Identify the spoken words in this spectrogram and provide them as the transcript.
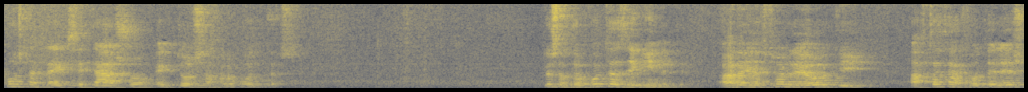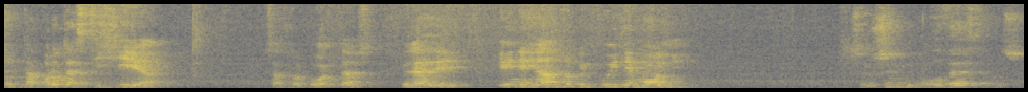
πώς θα τα εξετάσω εκτός ανθρωπότητας; Εκτός ανθρωπότητας δεν γίνεται. Άρα γι' αυτό λέω ότι αυτά θα αποτελέσουν τα πρώτα στοιχεία της ανθρωπότητας. Δηλαδή, είναι οι άνθρωποι που είναι μόνοι. Στην ουσία είναι ο δεύτερος.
